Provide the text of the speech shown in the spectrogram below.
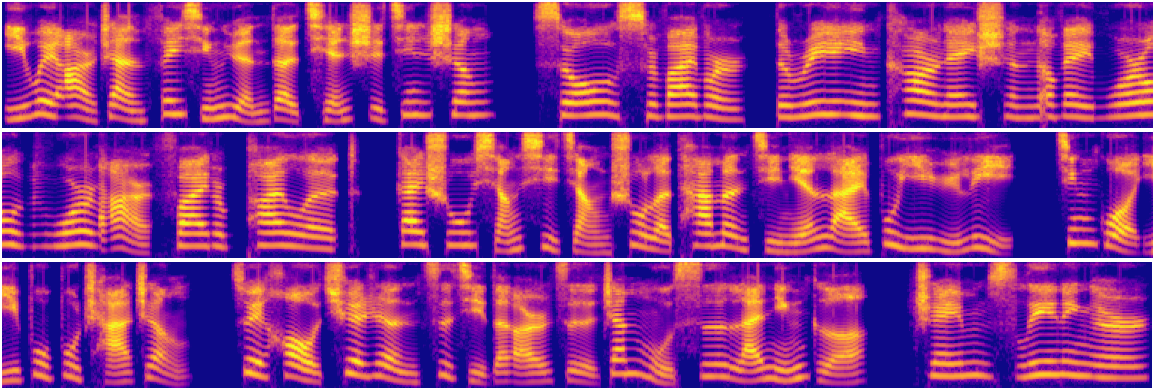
一位二战飞行员的前世今生》（Soul Survivor: The Reincarnation of a World War II Fighter Pilot）。该书详细讲述了他们几年来不遗余力，经过一步步查证，最后确认自己的儿子詹姆斯·莱宁格 （James Leninger）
